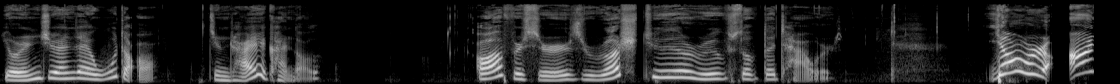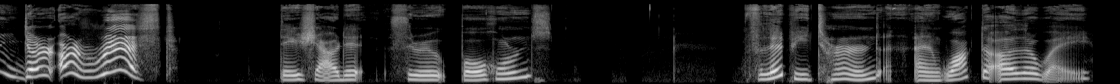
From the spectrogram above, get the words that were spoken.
有人居然在舞蹈。警察也看到了。Officers rushed to the roofs of the towers. You're under arrest! They shouted through bullhorns. Philippe turned and walked the other way.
